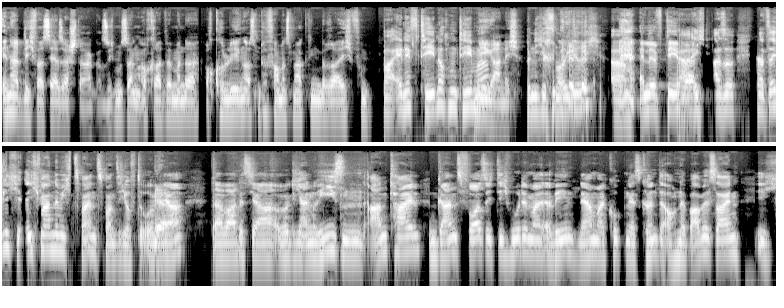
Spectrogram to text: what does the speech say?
inhaltlich war es sehr, sehr stark. Also ich muss sagen, auch gerade wenn man da auch Kollegen aus dem Performance-Marketing-Bereich vom War NFT noch ein Thema? Nee, gar nicht. Bin ich jetzt neugierig? ähm, NFT ja, war. Ich, also tatsächlich, ich war nämlich 22 auf der OMR. Ja. Da war das ja wirklich ein Riesenanteil. Und ganz vorsichtig wurde mal erwähnt, naja, mal gucken, es könnte auch eine Bubble sein. Ich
